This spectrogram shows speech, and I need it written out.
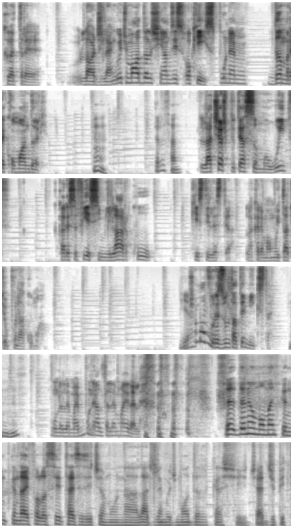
către Large Language Model și am zis, ok, spunem, dăm recomandări. Hmm. Interesant la ce aș putea să mă uit care să fie similar cu chestiile astea la care m-am uitat eu până acum. Yeah. Și am avut rezultate mixte. Mm-hmm. Unele mai bune, altele mai rele. Dă-ne un moment când, când ai folosit, hai să zicem, un uh, large language model ca și ChatGPT,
